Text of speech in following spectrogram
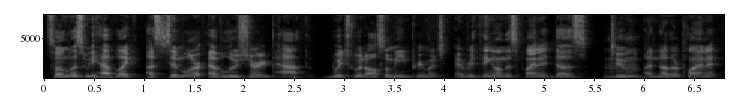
So unless we have like a similar evolutionary path, which would also mean pretty much everything on this planet does to mm-hmm. another planet,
